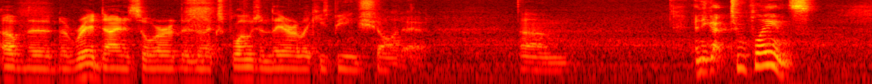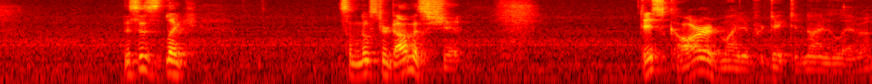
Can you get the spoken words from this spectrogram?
of the, the red dinosaur, there's an explosion there, like he's being shot at. Um, and you got two planes. This is like some Nostradamus shit. this card might have predicted 9 11.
